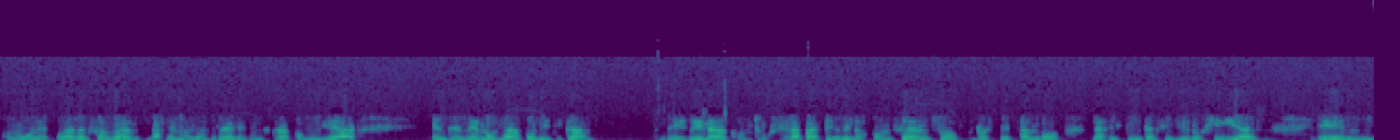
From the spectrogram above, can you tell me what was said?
comunes, poder resolver las demandas reales de nuestra comunidad. Entendemos la política desde la construcción a partir de los consensos, respetando las distintas ideologías. Eh,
